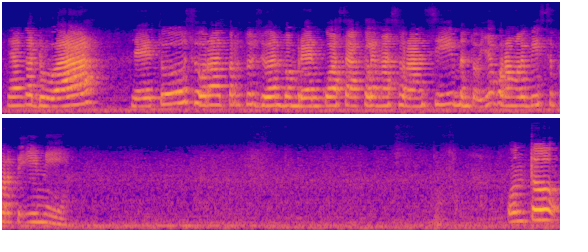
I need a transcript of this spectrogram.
Yang kedua, yaitu surat persetujuan pemberian kuasa klaim asuransi bentuknya kurang lebih seperti ini. Untuk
